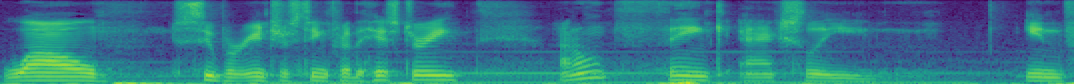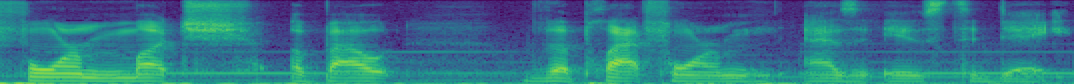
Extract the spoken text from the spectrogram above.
while super interesting for the history, I don't think actually inform much about the platform as it is today.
